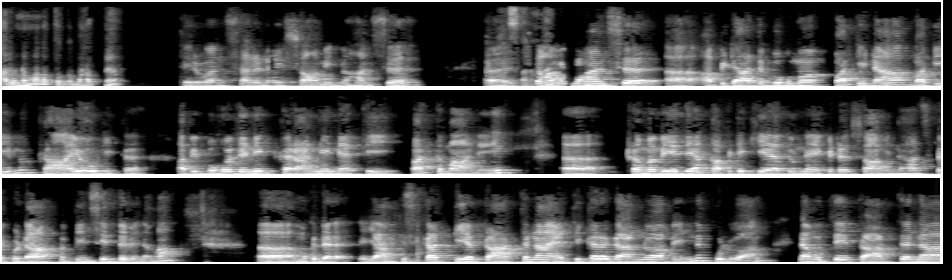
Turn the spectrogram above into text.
අරුණ මනතුංග මහත්මයා. තෙරුවන් සරණයි ස්වාමින් වහන්සේ. ස්වාමීන් වහන්ස අපිට අද බොහොම වටිනා වගේම ප්‍රායෝගික අපි බොහෝ දෙනෙක් කරන්නේ නැති වර්තමානයේ ක්‍රමවේදයක් අපිට කියලා දුන්න. ඒකට ස්වාමීන් වහන්සේට ගොඩාක්ම පිං සිද්ධ වෙනවා. මොකද යම් කිසි කට්ටිය ප්‍රාර්ථනා ඇති කර ගන්නවා වෙන්න පුළුවන් නමුත් ඒ ප්‍රාර්ථනා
